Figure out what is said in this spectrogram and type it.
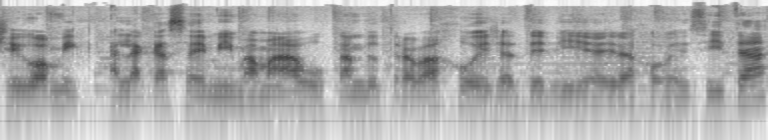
llegó a, mi, a la casa de mi mamá buscando trabajo, ella tenía, era jovencita.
